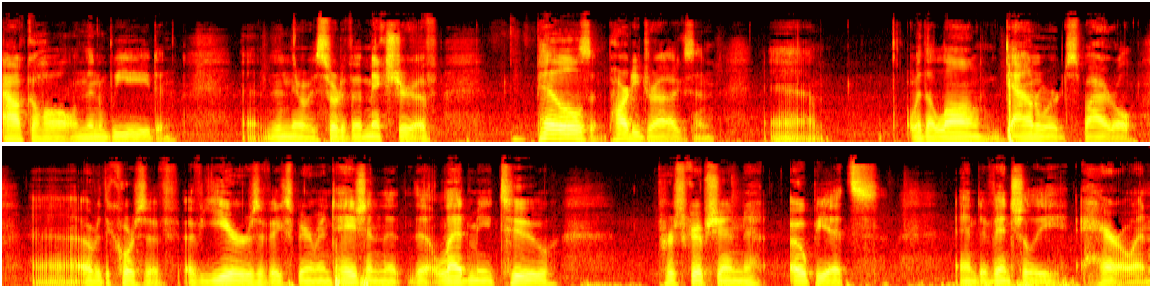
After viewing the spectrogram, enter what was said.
alcohol, and then weed, and uh, then there was sort of a mixture of pills and party drugs, and um, with a long downward spiral uh, over the course of, of years of experimentation that, that led me to prescription opiates and eventually heroin.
